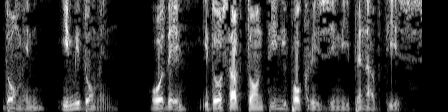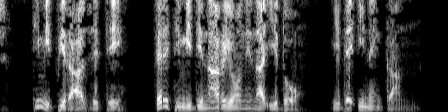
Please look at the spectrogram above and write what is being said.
δόμεν ή μη δόμεν. Όδε, ειδός αυτόν την υπόκρισιν είπεν αυτής, τι μη πειράζεται, φέρε τι μη δινάριον ενα είδο, είδε καν,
